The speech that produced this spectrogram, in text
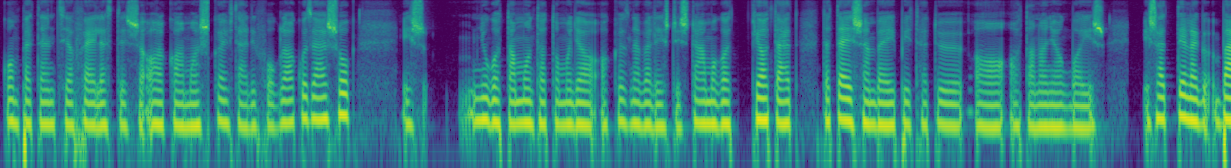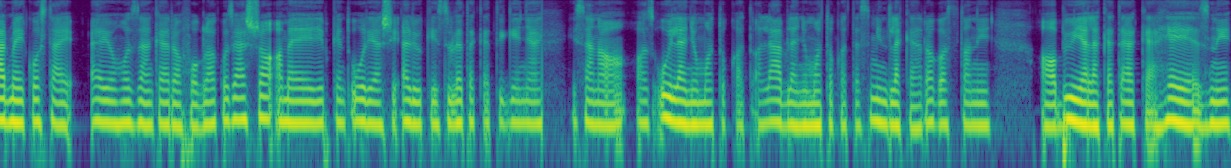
kompetencia fejlesztése alkalmas könyvtári foglalkozások, és nyugodtan mondhatom, hogy a, a köznevelést is támogatja, tehát, tehát teljesen beépíthető a, a tananyagba is. És hát tényleg bármelyik osztály eljön hozzánk erre a foglalkozásra, amely egyébként óriási előkészületeket igényel, hiszen a, az új lenyomatokat, a láblenyomatokat, ezt mind le kell ragasztani, a bűnjeleket el kell helyezni,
